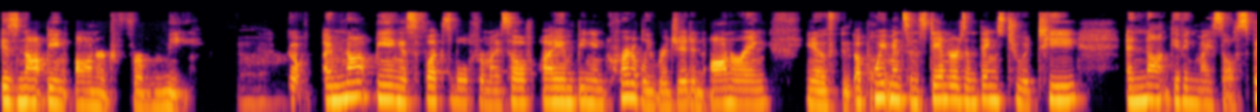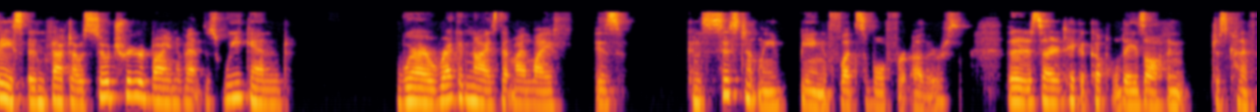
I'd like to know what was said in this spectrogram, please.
is not being honored for me. Ah. So I'm not being as flexible for myself. I am being incredibly rigid and honoring, you know, appointments and standards and things to a T and not giving myself space. In fact, I was so triggered by an event this weekend where I recognize that my life is consistently being flexible for others that I decided to take a couple of days off and just kind of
